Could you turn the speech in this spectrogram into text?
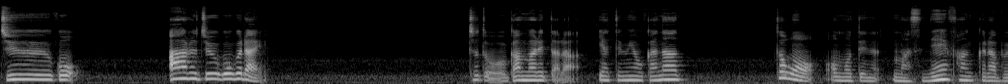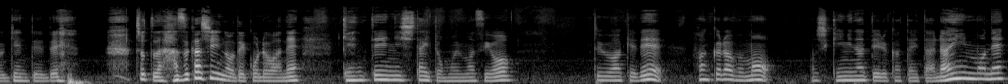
15R15 ぐらい。ちょっと頑張れたらやってみようかなってとも思ってますね。ファンクラブ限定で。ちょっと、恥ずかしいのでこれはね限定にしたいと思いますよ。というわけでファンクラブももし気になっている方いたら LINE もね、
